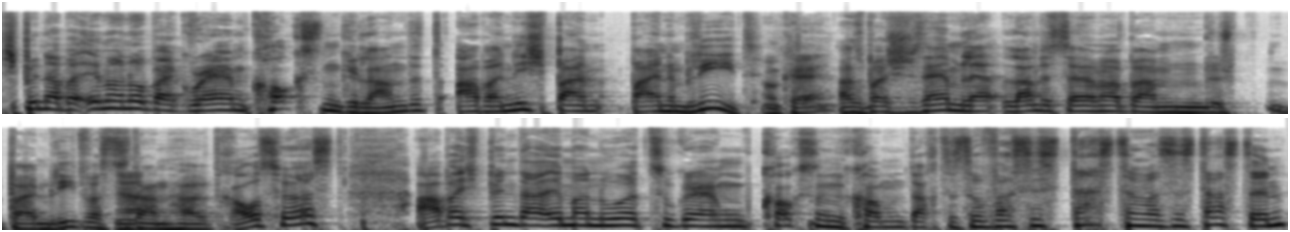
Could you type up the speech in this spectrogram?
Ich bin aber immer nur bei Graham Coxon gelandet, aber nicht beim, bei einem Lied. Okay. Also bei Shazam la- landest du ja immer beim, beim Lied, was du Ja. dann halt raushörst. Aber ich bin da immer nur zu Graham Coxon gekommen und dachte so, was ist das denn? Was ist das denn?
